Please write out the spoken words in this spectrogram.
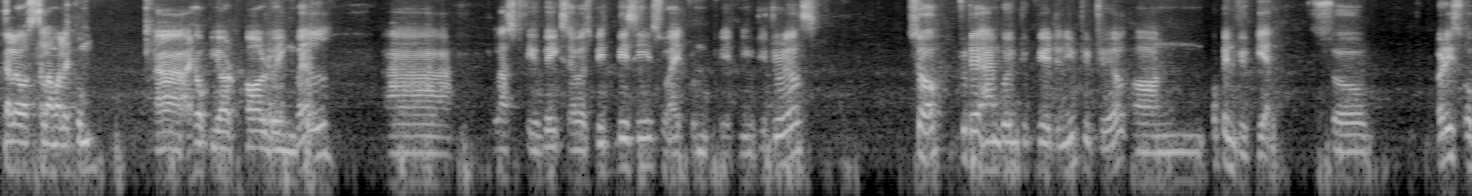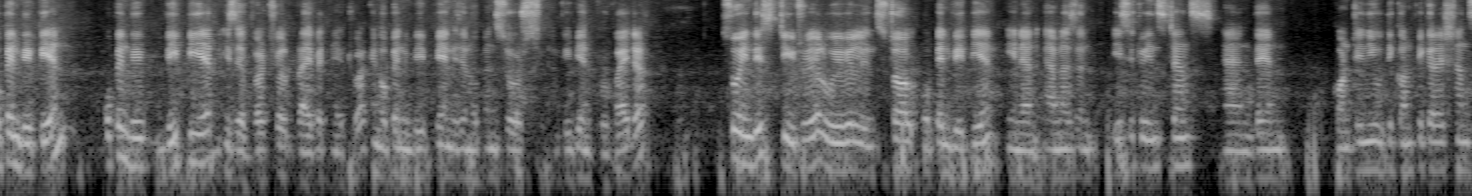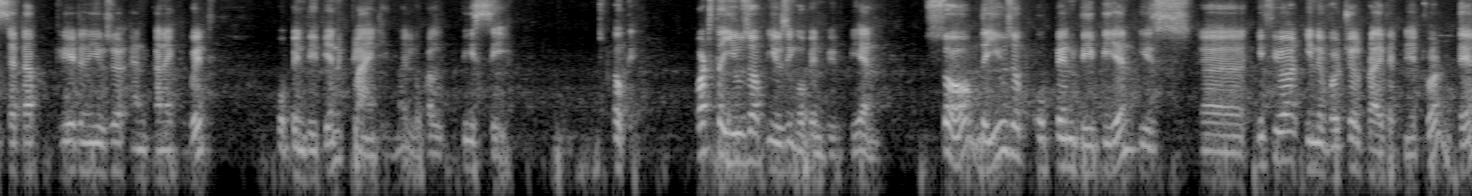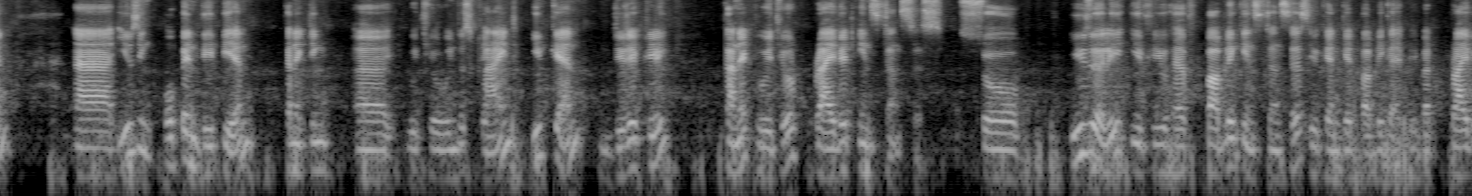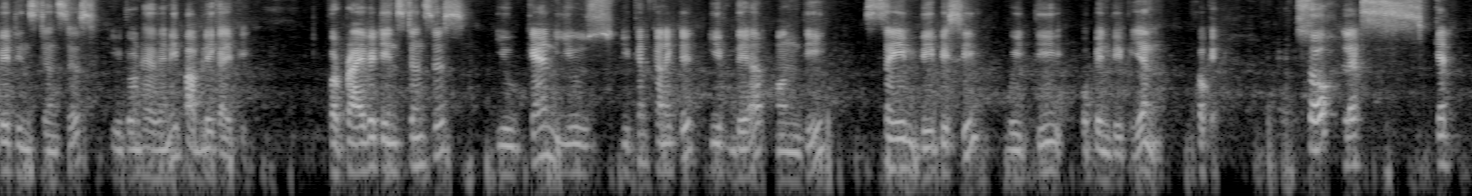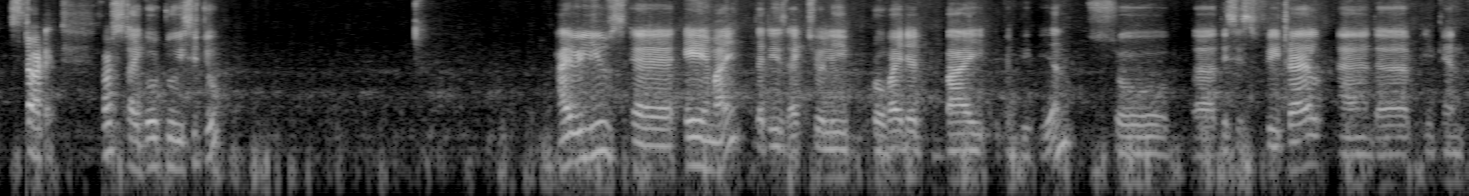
Hello, assalamu alaikum. Uh, I hope you're all doing well. Uh, last few weeks I was a bit busy, so I couldn't create new tutorials. So today I'm going to create a new tutorial on OpenVPN. So what is OpenVPN? OpenVPN is a virtual private network and OpenVPN is an open source VPN provider. So in this tutorial, we will install OpenVPN in an Amazon EC2 instance and then continue the configuration setup, create a user and connect with OpenVPN client in my local PC. Okay, what's the use of using OpenVPN? So the use of OpenVPN is uh, if you are in a virtual private network, then uh, using OpenVPN connecting uh, with your Windows client, you can directly connect with your private instances. So usually if you have public instances, you can get public IP, but private instances, you don't have any public IP. For private instances, you can use, you can connect it if they are on the same VPC with the OpenVPN. Okay, so let's get started. First, I go to EC2 I will use uh, AMI that is actually provided by OpenVPN. So uh, this is free trial and uh, you can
